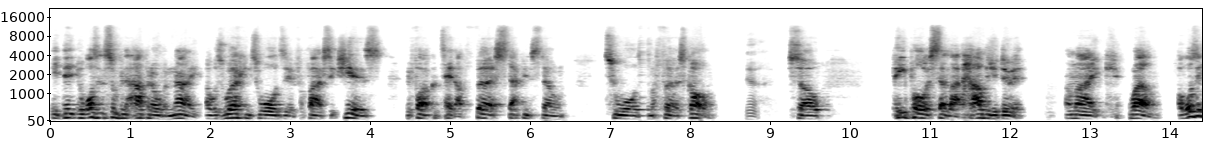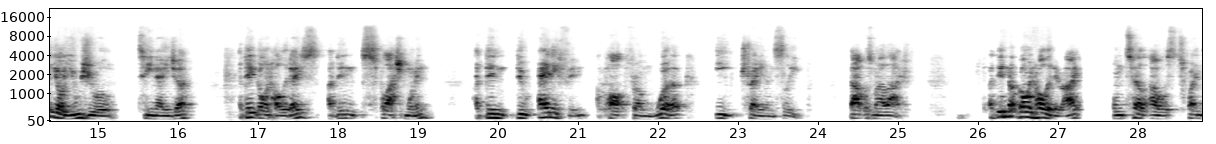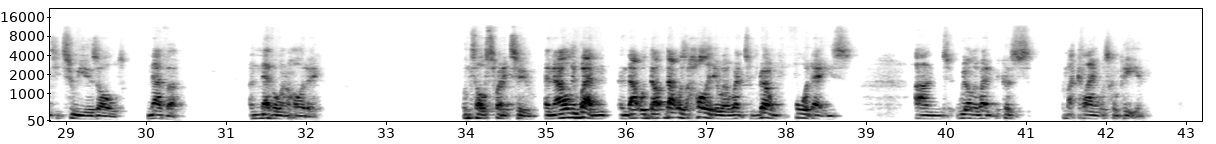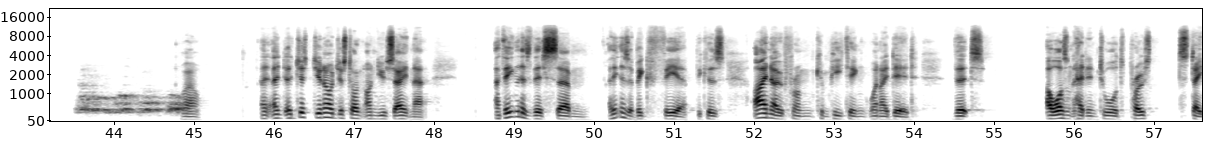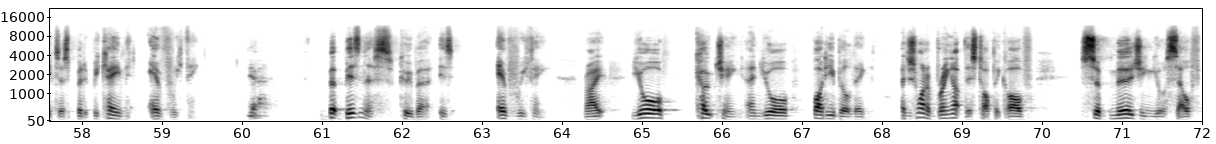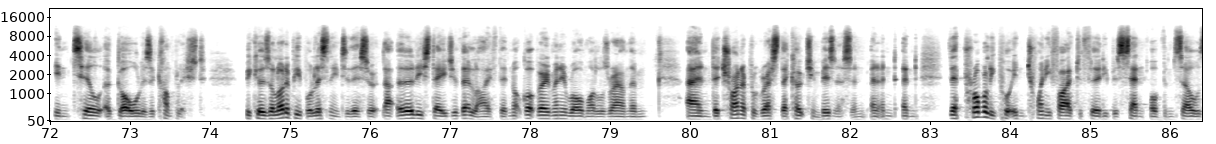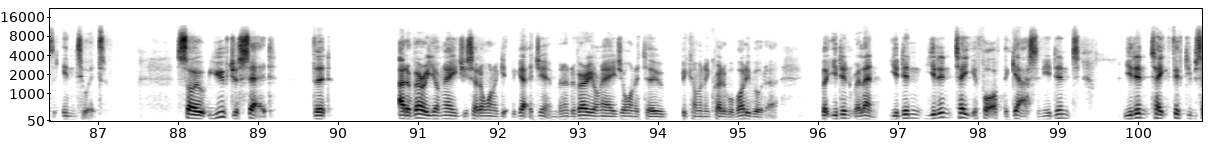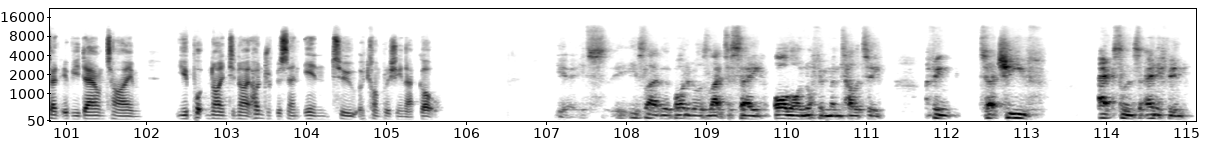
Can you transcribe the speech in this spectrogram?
it did, it wasn't something that happened overnight. I was working towards it for five, six years, before I could take that first stepping stone towards my first goal. Yeah. So people always said, like, how did you do it? I'm like, well, I wasn't your usual teenager. I didn't go on holidays. I didn't splash money. I didn't do anything apart from work, eat, train, and sleep. That was my life. I did not go on holiday, right? Until I was 22 years old. Never. I never went on holiday until I was 22. And I only went, and that was that, that was a holiday where I went to Rome for four days. And we only went because my client was competing. Wow. I, I just you know, just on, on you saying that, I think there's this um, I think there's a big fear because I know from competing when I did that I wasn't heading towards pro status, but it became everything. Yeah. But business, Kuba, is everything right? Your coaching and your bodybuilding. I just want to bring up this topic of submerging yourself until a goal is accomplished. Because a lot of people listening to this are at that early stage of their life. They've not got very many role models around them and they're trying to progress their coaching business and and and they're probably putting 25 to 30% of themselves into it. So you've just said that at a very young age, you said, I want to get, get a gym. And at a very young age, I wanted to become an incredible bodybuilder. But you didn't relent. You didn't, you didn't take your foot off the gas and you didn't, you didn't take 50% of your downtime. You put 99, 100% into accomplishing that goal. Yeah, it's it's like the bodybuilders like to say all or nothing mentality. I think to achieve excellence at anything,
